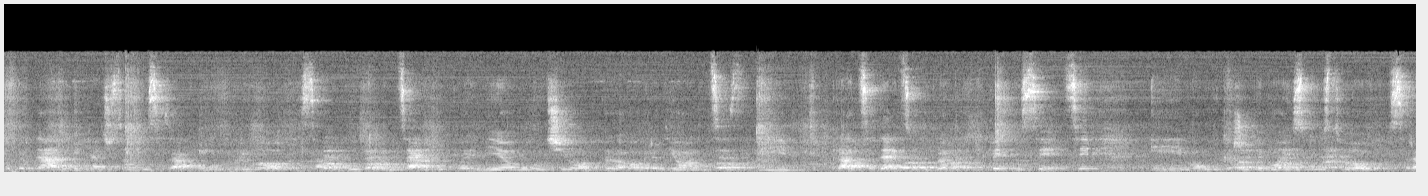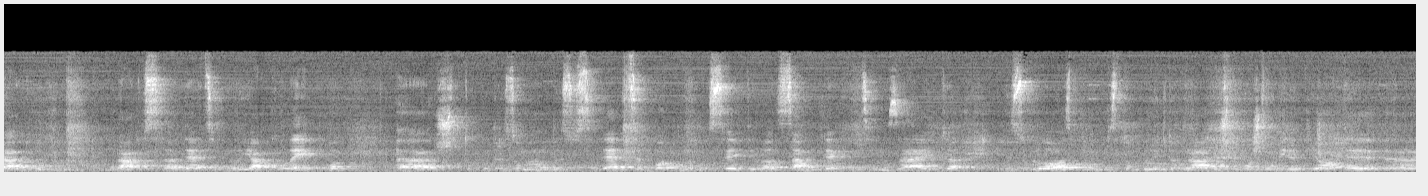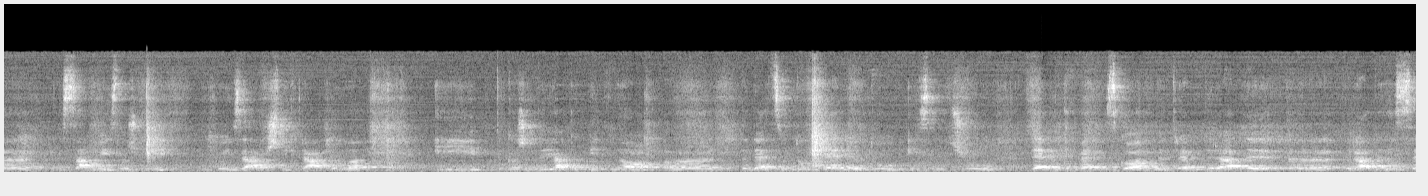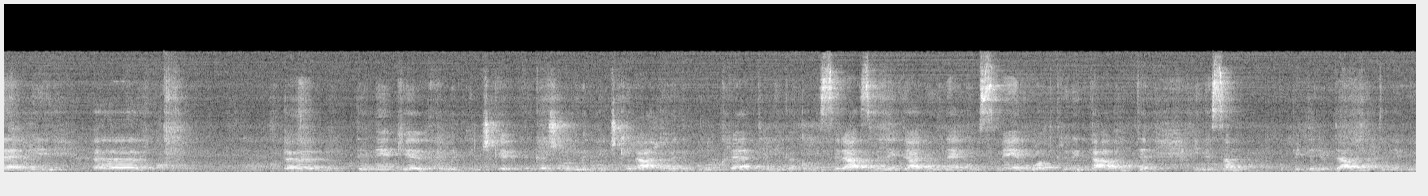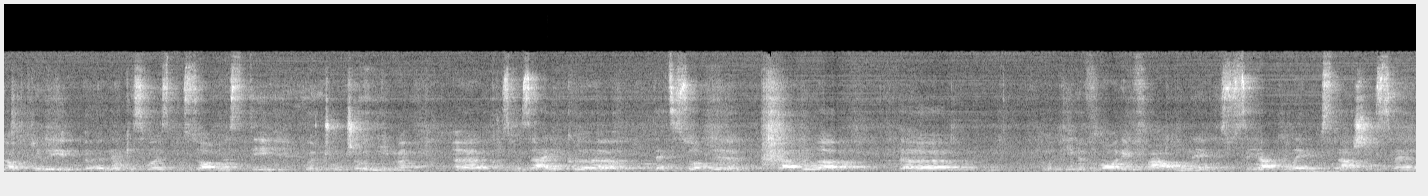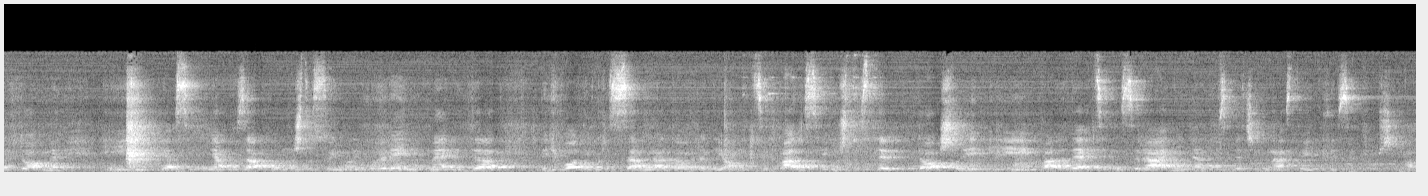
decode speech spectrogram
Dobar dan, ja ću samo da se zahvalim prvo samom kulturnom centru koji mi je omogućio e, ove radionice i rad sa decom u proteklih pet meseci. I mogu da kažem da je moje iskustvo sa radu, u radu sa decom bilo jako lepo, e, što podrazumemo da su se deca potpuno posvetila samim tehnici mozaika i da su vrlo ozbiljno pristupili tom radu, što možemo vidjeti ovde e, samoj izložbi njihovih završnih radova. I da kažem da je jako bitno e, da deca u tom periodu između 9 i 15 godina treba da rade, da rade na sebi, te neke umetničke, da kažem, umetničke radove, da budu kreativni kako bi se razvili dalje u nekom smeru, otkrili talente i ne samo pitanju talenta, nego i otkrili e, neke svoje sposobnosti koje čuča u njima. E, kroz mozaik e, deca su ovde radila motive flore i faune, gde su se jako lepo snašli sve na tome i ja sam im jako zahvalna što su imali poverenje u mene da, da ih vodim kroz sam rad ove radionice. Hvala svima što ste došli i hvala deci na saradnji i nadam se da ćemo nastaviti da se družimo.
